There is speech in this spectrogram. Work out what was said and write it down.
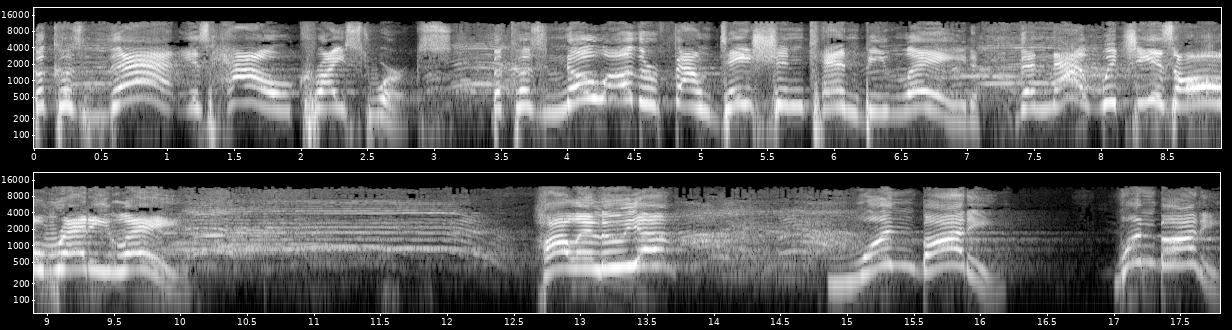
Because that is how Christ works. Because no other foundation can be laid than that which is already laid. Hallelujah. One body one body.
